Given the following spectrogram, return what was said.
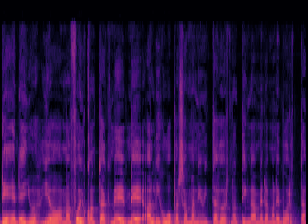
det är det ju. Ja, man får ju kontakt med, med allihopa som man ju inte har hört någonting av medan man är borta.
